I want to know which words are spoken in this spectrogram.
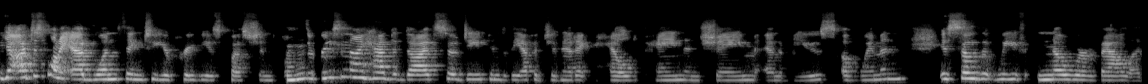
Yeah, I just want to add one thing to your previous question. Mm-hmm. The reason I had to dive so deep into the epigenetic held pain and shame and abuse of women is so that we know we're valid.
